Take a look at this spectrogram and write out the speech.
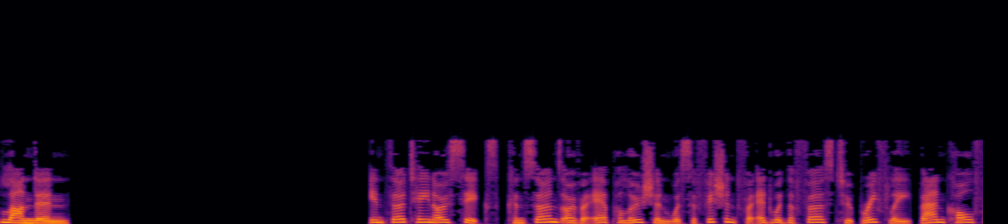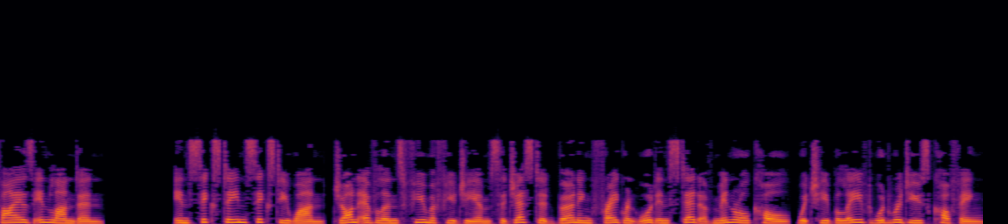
London in 1306, concerns over air pollution were sufficient for Edward I to briefly ban coal fires in London. In 1661, John Evelyn's Fumifugium suggested burning fragrant wood instead of mineral coal, which he believed would reduce coughing.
